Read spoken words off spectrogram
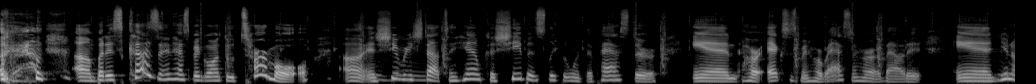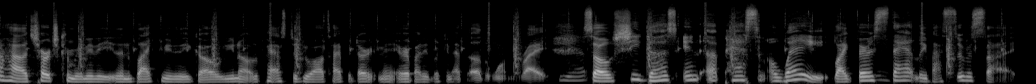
um, but his cousin has been going through turmoil, uh, and mm-hmm. she reached mm-hmm. out to him because she been sleeping with the pastor, and her ex has been harassing her about it. And mm-hmm. you know how a church community and the black community go, you know, the pastor do all type of dirt, and everybody looking at the other woman, right? Yep. So she does end up passing away, like very mm. sadly by suicide.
